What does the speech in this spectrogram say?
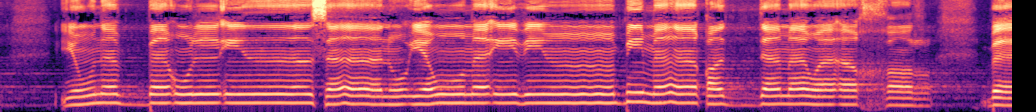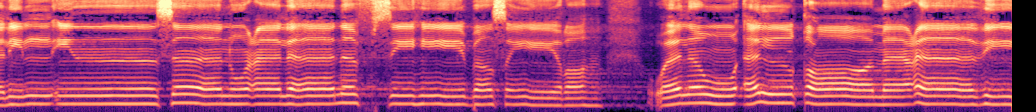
ينبأ الإنسان يومئذ بما قدم وأخر بل الإنسان على نفسه بصيرة ولو ألقى معاذيره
